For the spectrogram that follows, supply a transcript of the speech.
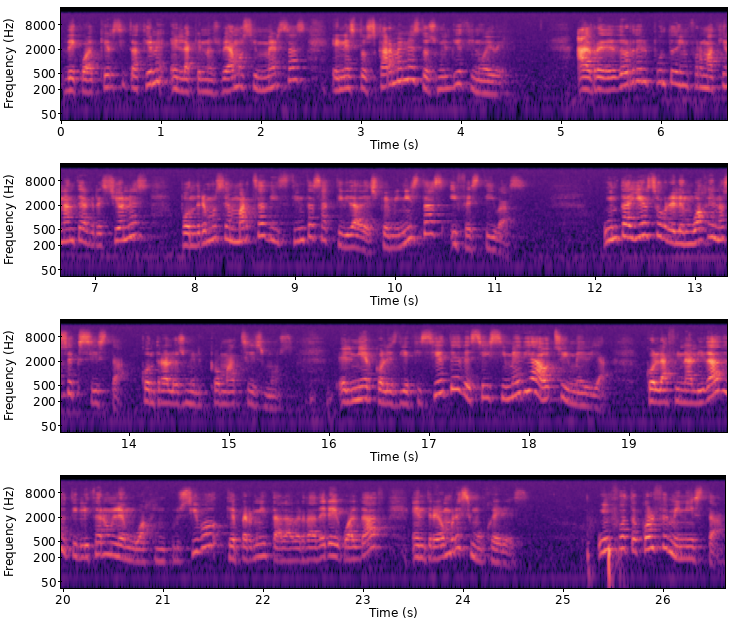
de cualquier situación en la que nos veamos inmersas en estos Cármenes 2019. Alrededor del punto de información ante agresiones pondremos en marcha distintas actividades feministas y festivas. Un taller sobre lenguaje no sexista contra los micromachismos, el miércoles 17 de 6 y media a 8 y media, con la finalidad de utilizar un lenguaje inclusivo que permita la verdadera igualdad entre hombres y mujeres. Un fotocall feminista,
